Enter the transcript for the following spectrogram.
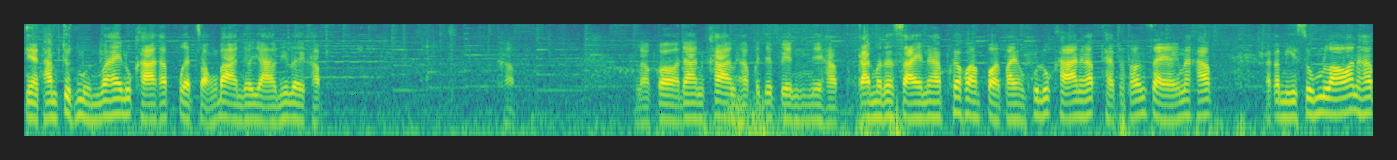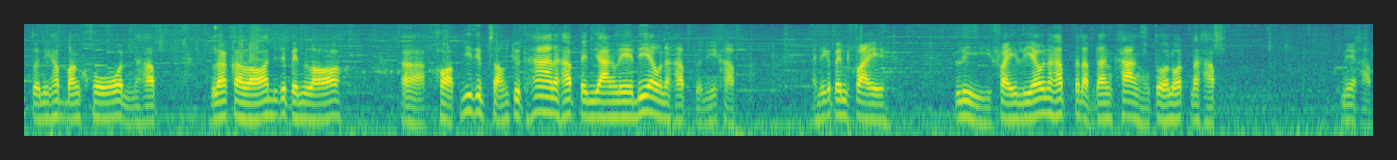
เนี่ยทำจุดหมุนไว้ให้ลูกค้าครับ เปิด 2 บานยาวๆนี้เลยครับครับ แล้วก็ด้านข้างนะครับก็จะเป็นนี่ครับการมอเตอร์ไซค์นะครับ เพื่อความปลอดภัยของคุณลูกค้านะครับ แถบสะท้อนแสงนะครับ แล้วก็มีซุ้มล้อนะครับ ตัวนี้ครับบางโคนนะครับ แล้วก็ล้อนี่จะเป็นล้ออาขอบ 22.5 นะครับ เป็นยางเรเดียลนะครับ ตัวนี้ครับ อันนี้ก็เป็นไฟหลีไฟเลี้ยวนะครับสำหรับด้านข้างของตัวรถนะครับ เนี่ยครับ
